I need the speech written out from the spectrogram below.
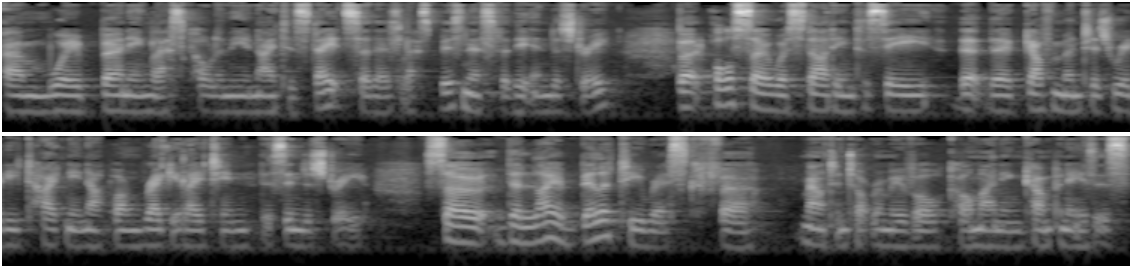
Um, we're burning less coal in the United States, so there's less business for the industry. But also, we're starting to see that the government is really tightening up on regulating this industry. So, the liability risk for mountaintop removal coal mining companies is,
